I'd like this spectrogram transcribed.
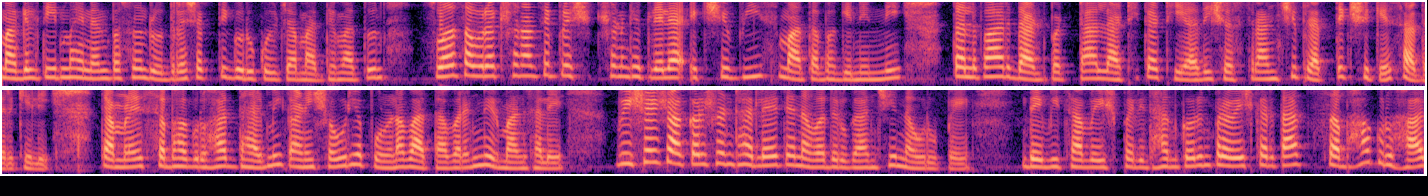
मागील तीन महिन्यांपासून रुद्रशक्ती गुरुकुलच्या माध्यमातून स्वसंरक्षणाचे प्रशिक्षण घेतलेल्या एकशे वीस माता भगिनींनी तलवार दांडपट्टा लाठीकाठी आदी शस्त्रांची प्रात्यक्षिके सादर केली. त्यामुळे सभागृहात धार्मिक आणि शौर्यपूर्ण वातावरण निर्माण झाले. विशेष आकर्षण ठरले ते नवदुर्गांची नवरूपे देवीचा वेश परिधान करून प्रवेश करतात सभागृहात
